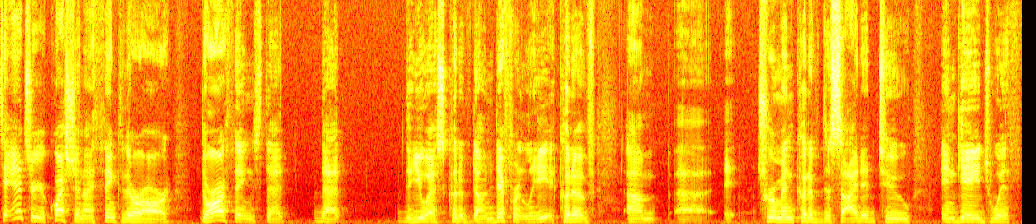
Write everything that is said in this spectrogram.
to answer your question, I think there are there are things that that the U.S. could have done differently. It could have um, uh, it, Truman could have decided to engage with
